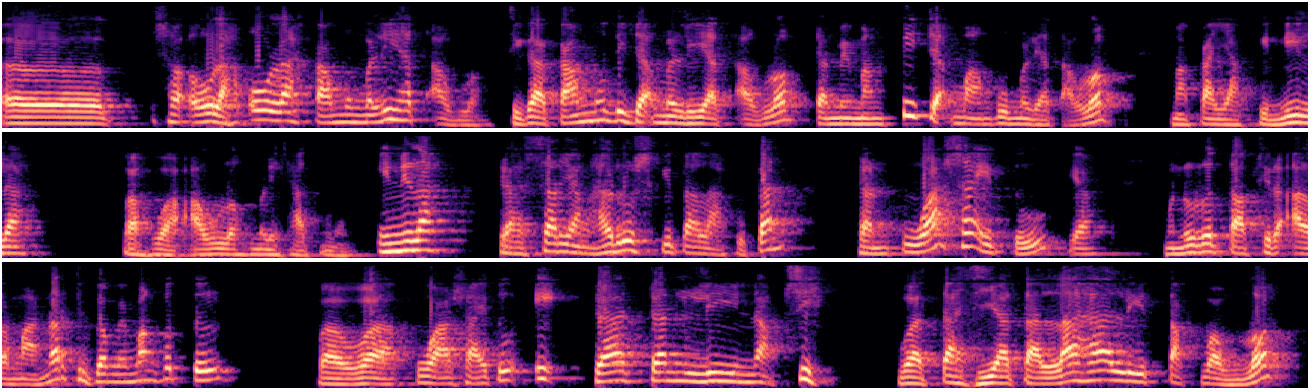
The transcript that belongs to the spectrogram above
eh, seolah-olah kamu melihat Allah. Jika kamu tidak melihat Allah dan memang tidak mampu melihat Allah, maka yakinilah bahwa Allah melihatmu. Inilah dasar yang harus kita lakukan dan puasa itu ya menurut tafsir Al-Manar juga memang betul bahwa puasa itu ikda dan li nafsih wa tahiyatallaha li taqwallah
